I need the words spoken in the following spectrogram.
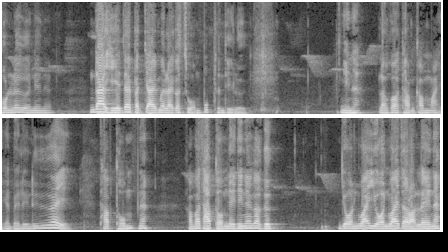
ทนเลยเนี่ย ได้เหตุได้ปัจจัยเมื่อไหร่ก็สวมปุ๊บทันทีเลย นี่นะเราก็ทำกรรมใหม่กันไปเรื่อยๆ ทับถมนะคำว่าทับถมในที่นี้ก็คือโยนไว้โยนไว้ตลอดเลยนะ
